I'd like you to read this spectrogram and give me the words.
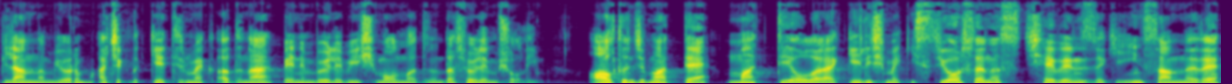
planlamıyorum. Açıklık getirmek adına benim böyle bir işim olmadığını da söylemiş olayım. Altıncı madde maddi olarak gelişmek istiyorsanız çevrenizdeki insanları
